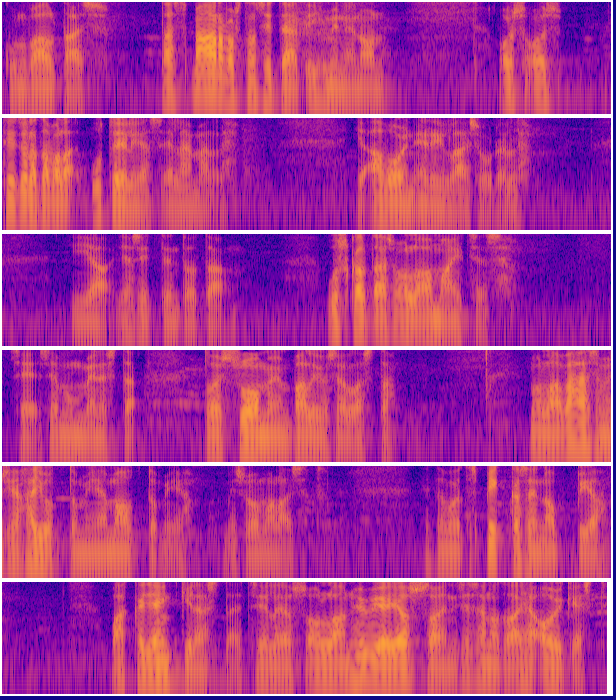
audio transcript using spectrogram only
kun valtaisi. Taas mä arvostan sitä, että ihminen on, olisi, olisi tietyllä tavalla utelias elämälle ja avoin erilaisuudelle. Ja, ja sitten tota, uskaltaisi olla oma itsensä. Se, se mun mielestä toisi Suomeen paljon sellaista, me ollaan vähän semmoisia hajuttomia ja mauttomia, me suomalaiset. Että me voitaisiin pikkasen oppia vaikka Jenkkilästä, että siellä jos ollaan hyviä jossain, niin se sanotaan ihan oikeasti.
